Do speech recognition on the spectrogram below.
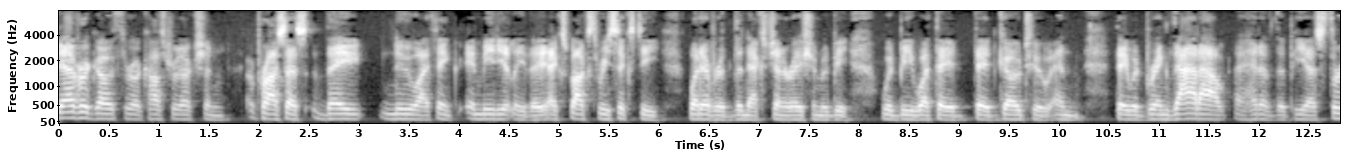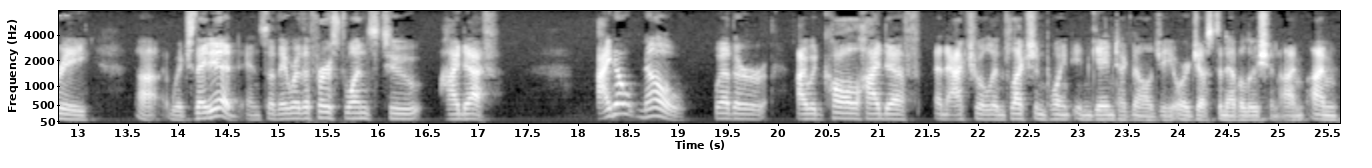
never go through a cost reduction process. They knew, I think, immediately the Xbox 360, whatever the next generation would be, would be what they'd, they'd go to. And they would bring that out ahead of the PS3, uh, which they did. And so they were the first ones to high def. I don't know whether I would call high def an actual inflection point in game technology or just an evolution. I'm, I'm,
